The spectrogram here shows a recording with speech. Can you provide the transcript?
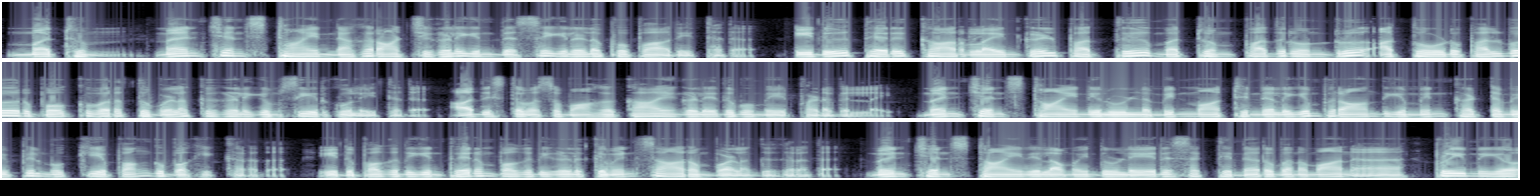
மற்றும் மென்சென்ஸ்டைன் நகராட்சிகளை இந்த செயலிழப்பு பாதித்தது. இது தெருக்கார் லைன்கள் பத்து மற்றும் பதினொன்று அத்தோடு பல்வேறு போக்குவரத்து விளக்குகளையும் சீர்குலைத்தது. அதிர்ஷ்டவசமாக காயங்கள் எதுவும் ஏற்படவில்லை. மென்சென்ஸ்டைனில் உள்ள மின்மாற்றி நிலையம் பிராந்திய மின் கட்டமைப்பில் முக்கிய பங்கு வகிக்கிறது. இது பகுதியின் பெரும் பகுதிகளுக்கு மின்சாரம் வழங்குகிறது. மென்சென்ஸ்டைனில் அமைந்துள்ள எரிசக்தி நிறுவனமான பிரீமியோ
